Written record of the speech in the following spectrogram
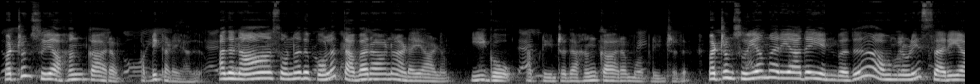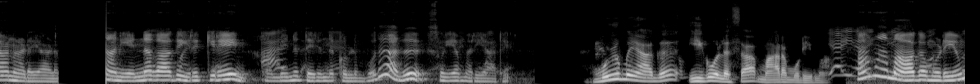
மற்றும் சுய அகங்காரம் அப்படி கிடையாது. அது நான் சொன்னது போல தவறான அடையாளம். ஈகோ அப்படின்றது, அகங்காரம் அப்படின்றது. மற்றும் சுயமரியாதை என்பது அவங்களுடைய சரியான அடையாளம். நான் என்னவாக இருக்கிறேன் அப்படின்னு தெரிந்து கொள்ளும்போது அது சுயமரியாதை. முழுமையாக ஈகோலெஸ்ஸா மாற முடியுமா? ஆமாமா ஆக முடியும்.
